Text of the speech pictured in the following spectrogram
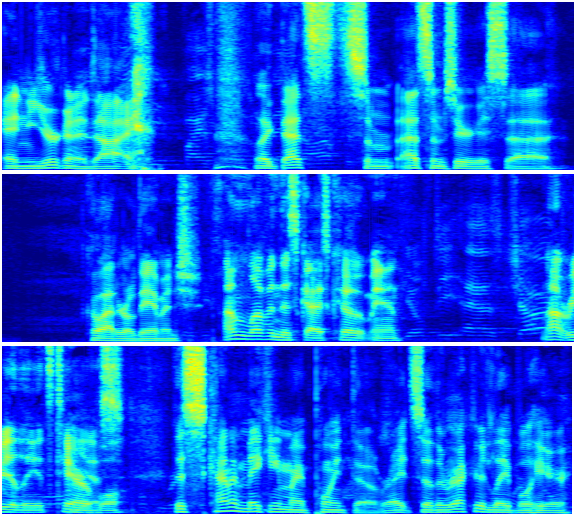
and you're gonna die. like that's some that's some serious uh, collateral damage. I'm loving this guy's coat, man. Not really. It's terrible. Yes. This is kind of making my point, though, right? So the record label here,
